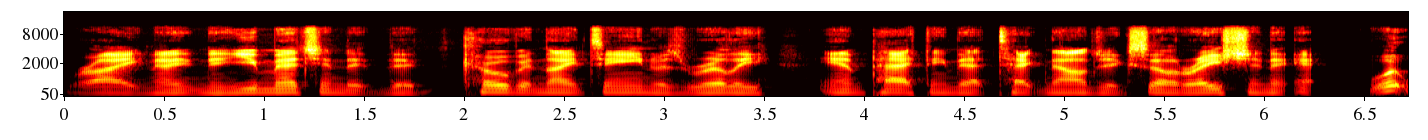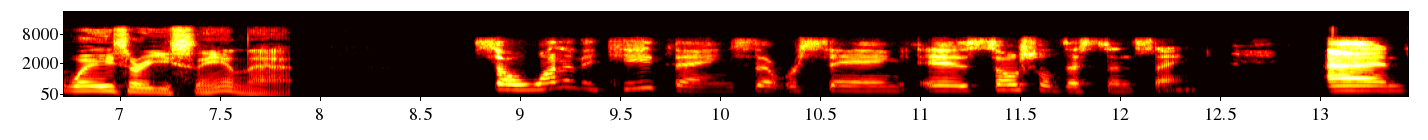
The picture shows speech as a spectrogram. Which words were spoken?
Right. Now, now you mentioned that, that COVID 19 was really impacting that technology acceleration. What ways are you seeing that? So, one of the key things that we're seeing is social distancing and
